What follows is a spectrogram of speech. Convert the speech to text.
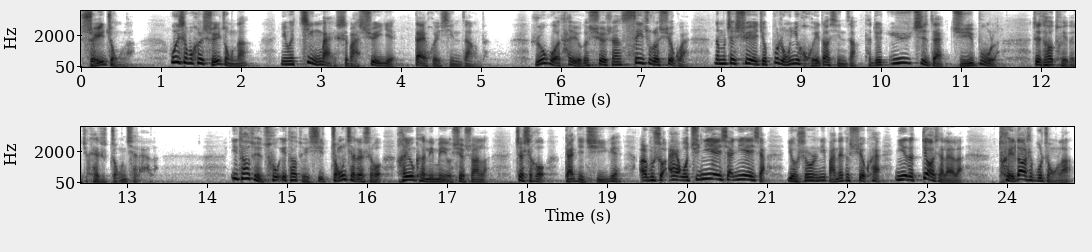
水肿了。为什么会水肿呢？因为静脉是把血液带回心脏的。如果它有个血栓塞住了血管，那么这血液就不容易回到心脏，它就淤滞在局部了。这条腿呢就开始肿起来了。一条腿粗，一条腿细，肿起来的时候，很有可能里面有血栓了。这时候赶紧去医院，而不是说：“哎呀，我去捏一下，捏一下。”有时候你把那个血块捏的掉下来了。腿倒是不肿了，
